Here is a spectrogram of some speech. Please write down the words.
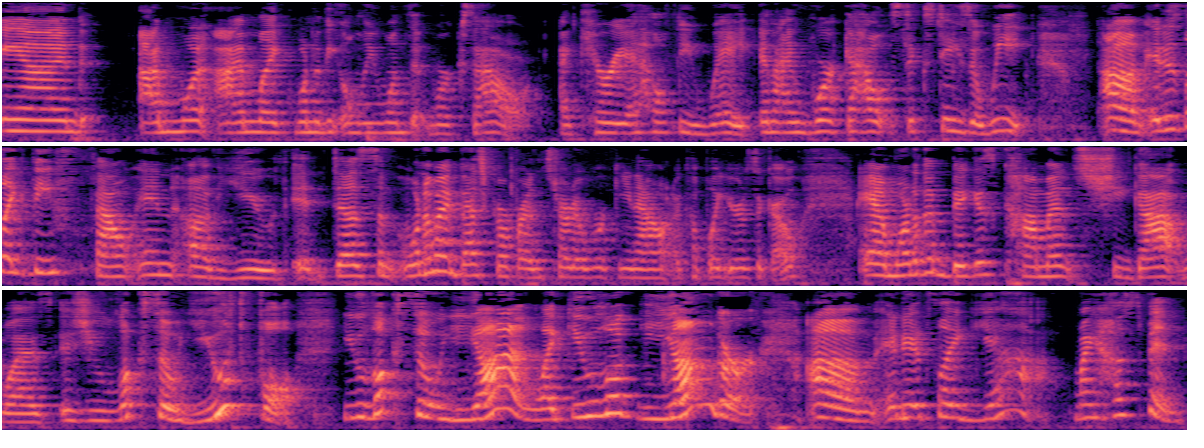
And I'm what I'm like one of the only ones that works out. I carry a healthy weight and I work out six days a week. Um, it is like the fountain of youth. It does some, one of my best girlfriends started working out a couple years ago. And one of the biggest comments she got was, is you look so youthful. You look so young, like you look younger. Um, and it's like, yeah, my husband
